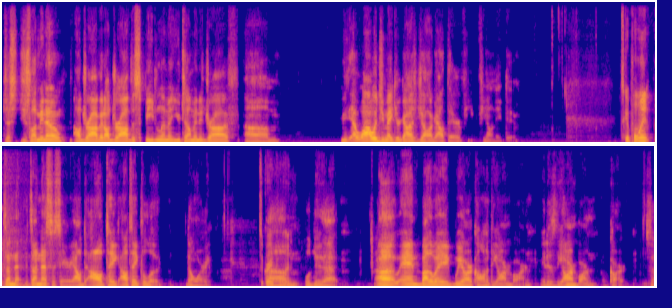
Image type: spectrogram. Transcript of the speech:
Just just let me know. I'll drive it. I'll drive the speed limit you tell me to drive. Um, why would you make your guys jog out there if you, if you don't need to? It's a good point. It's unne- it's unnecessary. I'll I'll take I'll take the load. Don't worry. It's a great point. Um, We'll do that. Uh, and by the way, we are calling it the Arm Barn. It is the Arm Barn cart. So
